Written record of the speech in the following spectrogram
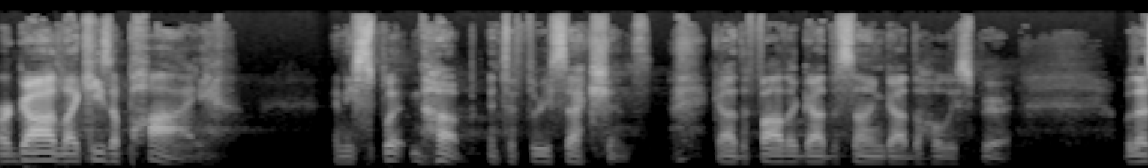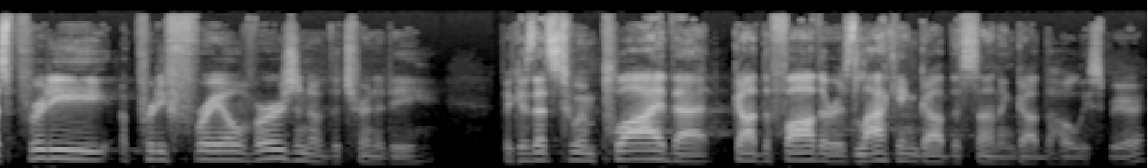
or God like he's a pie, and he's split up into three sections God the Father, God the Son, God the Holy Spirit. But that's pretty, a pretty frail version of the Trinity because that's to imply that God the Father is lacking God the Son and God the Holy Spirit.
